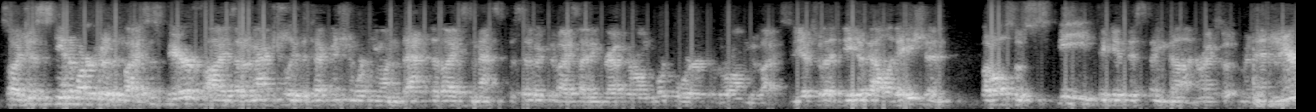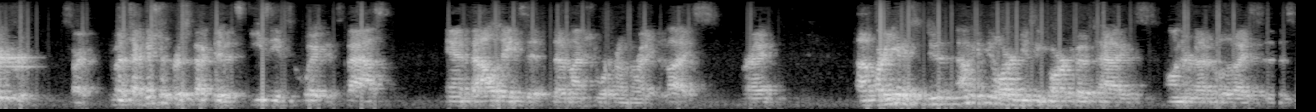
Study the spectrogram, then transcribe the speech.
So I just scanned a barcode of the device. This verifies that I'm actually the technician working on that device and that specific device. I didn't grab the wrong work order for the wrong device. So you have that data validation but also speed to get this thing done, right? So from an engineer, sorry, from a technician perspective, it's easy, it's quick, it's fast, and validates it that I'm actually working on the right device, right? Um, are you guys do? How many people are using barcode tags on their medical devices?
